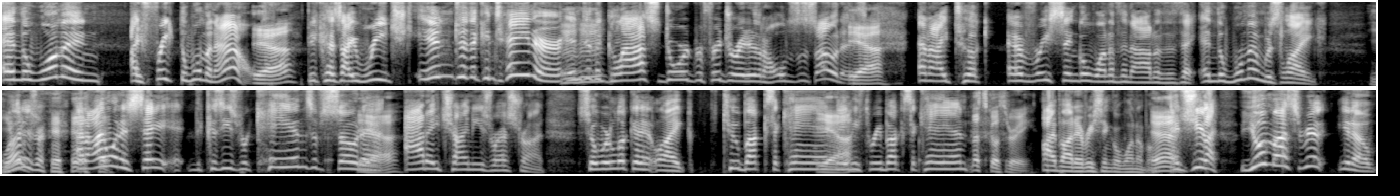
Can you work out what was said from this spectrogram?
and the woman, I freaked the woman out. Yeah. Because I reached into the container, into Mhm. the glass doored refrigerator that holds the sodas. Yeah. And I took every single one of them out of the thing. And the woman was like, what is? And I want to say, because these were cans of soda Yeah. at a Chinese restaurant. So we're looking at like two bucks a can, Yeah. maybe three bucks a can. Let's go three. I bought every single one of them. Yeah. And she like, you must really, you know,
